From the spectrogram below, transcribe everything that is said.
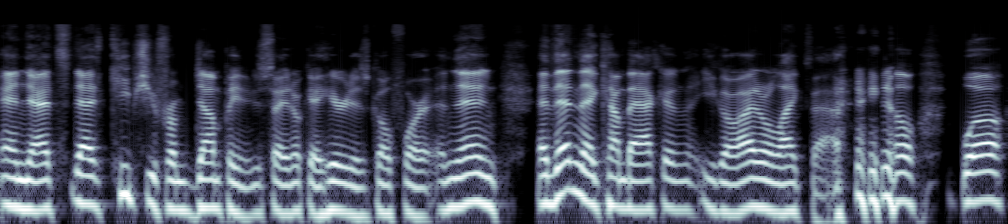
and that's that keeps you from dumping just saying okay here it is go for it and then and then they come back and you go i don't like that you know well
